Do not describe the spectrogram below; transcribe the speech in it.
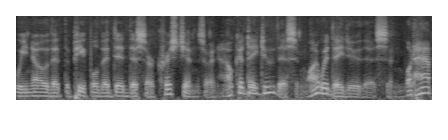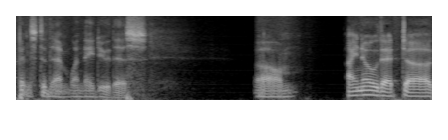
we know that the people that did this are Christians. And how could they do this? And why would they do this? And what happens to them when they do this? Um, I know that uh,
